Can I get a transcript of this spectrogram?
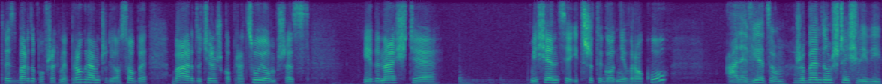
To jest bardzo powszechny program, czyli osoby bardzo ciężko pracują przez 11 miesięcy i 3 tygodnie w roku, ale wiedzą, że będą szczęśliwi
